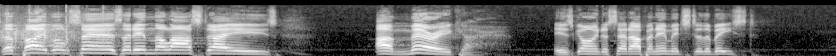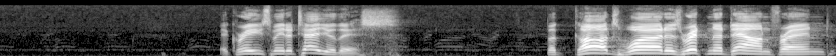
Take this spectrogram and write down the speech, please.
The Bible says that in the last days, America is going to set up an image to the beast. It grieves me to tell you this. But God's Word has written it down, friend,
